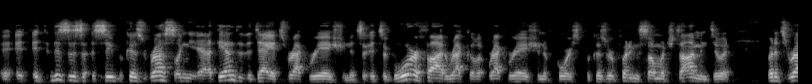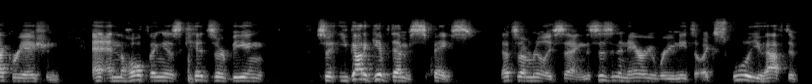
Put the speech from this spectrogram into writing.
It, it, this is see because wrestling at the end of the day it's recreation. It's it's a glorified rec- recreation of course because we're putting so much time into it but it's recreation. And, and the whole thing is kids are being so you got to give them space. That's what i'm really saying. This isn't an area where you need to like school you have to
